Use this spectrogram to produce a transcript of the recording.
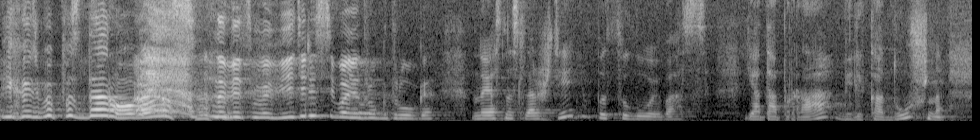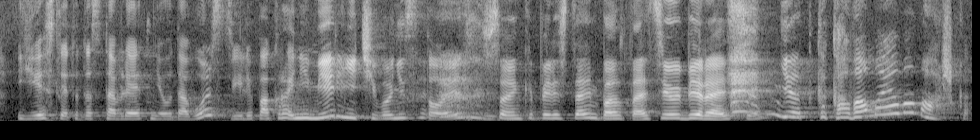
И хоть бы поздоровалась. Но ведь мы видели сегодня друг друга. Но я с наслаждением поцелую вас. Я добра, великодушна, и если это доставляет мне удовольствие, или, по крайней мере, ничего не стоит. Сонька, перестань болтать и убирайся. Нет, какова моя мамашка?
